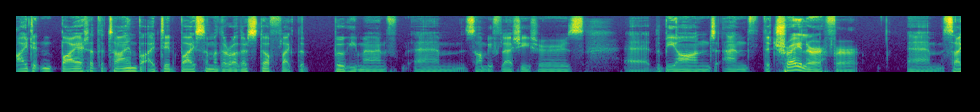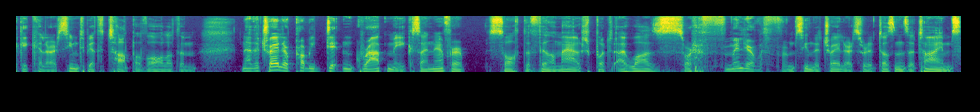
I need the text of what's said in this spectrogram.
i didn't buy it at the time but i did buy some of their other stuff like the boogeyman um, zombie flesh eaters uh, the beyond and the trailer for um, psychic killer seemed to be at the top of all of them now the trailer probably didn't grab me because i never sought the film out, but I was sort of familiar with from seeing the trailer sort of dozens of times.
